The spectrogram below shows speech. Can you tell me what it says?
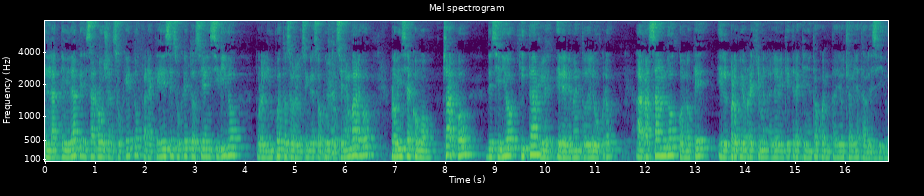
en la actividad que desarrolla el sujeto para que ese sujeto sea incidido por el impuesto sobre los ingresos brutos. Sin embargo, provincias como Chaco decidió quitarle el elemento de lucro, arrasando con lo que el propio régimen, la ley 23548, había establecido.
